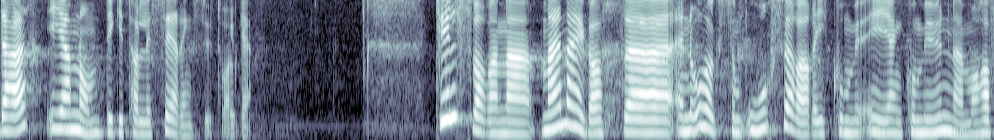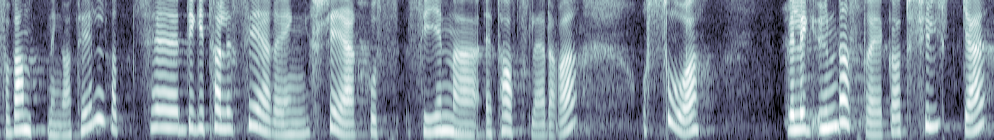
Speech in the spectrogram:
der gjennom Digitaliseringsutvalget. Tilsvarende mener jeg at uh, en òg som ordfører i, en kommune må ha forventninger til at uh, digitalisering skjer hos sine etatsledere. Og så vil jeg understreke at fylket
